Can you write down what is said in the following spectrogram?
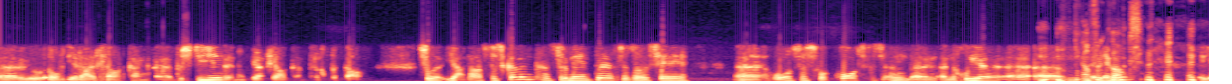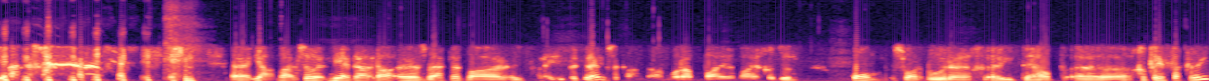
uh, of jy daai geld kan uh, bestuur en of jy geld kan terugbetaal. So ja, daar's verskillende instrumente soos ons sê uh horses for courses in in in goeie uh uh Afrikaans. ja. en, uh ja, maar so nee, daar daar is werklik waar van die bedryfskant daar word baie baie gedoen om swart boere uh, te help uh gevestig kry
